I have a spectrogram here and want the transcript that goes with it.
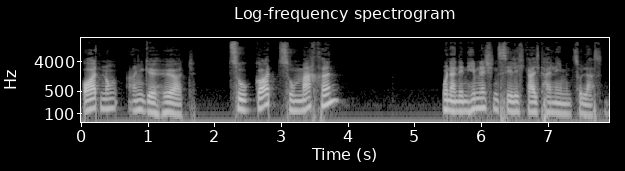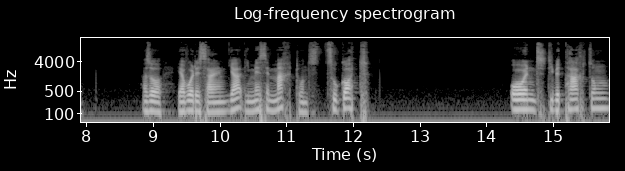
Ordnung angehört, zu Gott zu machen und an den himmlischen Seligkeit teilnehmen zu lassen. Also er würde sagen, ja, die Messe macht uns zu Gott und die Betrachtung,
